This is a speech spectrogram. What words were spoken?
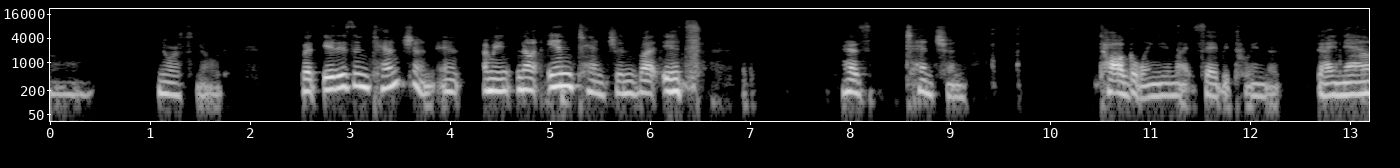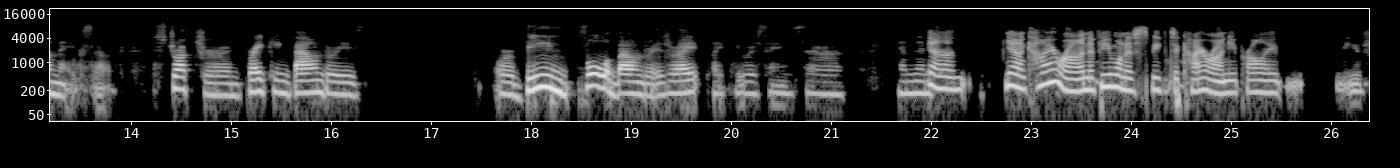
um, north node. But it is intention, and I mean, not intention, but it's has tension, toggling, you might say, between the dynamics of structure and breaking boundaries or being full of boundaries, right? Like you were saying, Sarah. And then Yeah. Yeah. Chiron, if you want to speak to Chiron, you probably, you've,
